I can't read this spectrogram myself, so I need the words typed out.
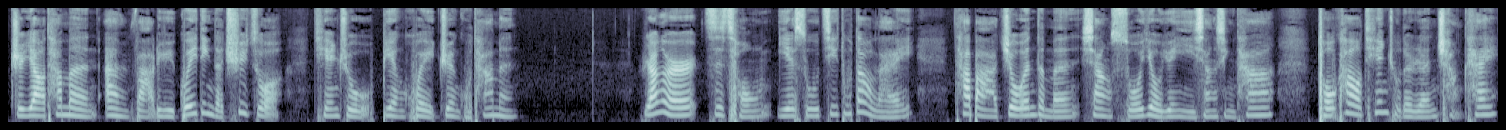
只要他们按法律规定的去做，天主便会眷顾他们。然而，自从耶稣基督到来，他把救恩的门向所有愿意相信他、投靠天主的人敞开。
